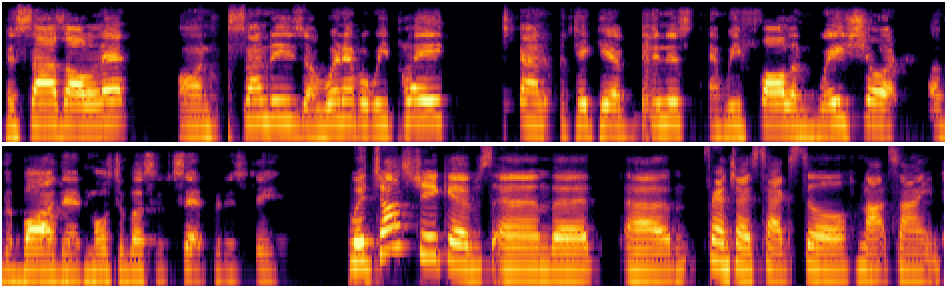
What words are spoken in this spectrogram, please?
besides all of that, on Sundays or whenever we played, it's time to take care of business, and we've fallen way short of the bar that most of us have set for this team. With Josh Jacobs and the um, franchise tag still not signed,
